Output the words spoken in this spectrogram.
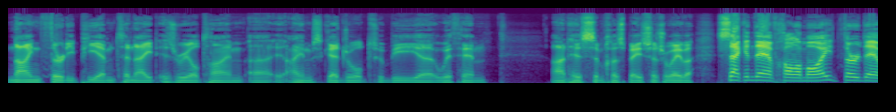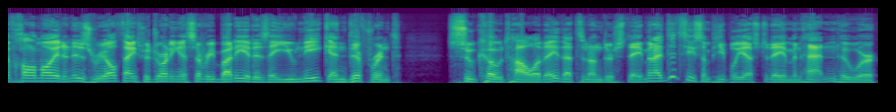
9.30 p.m. tonight, Israel time, uh, I am scheduled to be uh, with him on his Simchas Beis Shoeva. Second day of Chol Hamoed, third day of Chol Hamoed in Israel. Thanks for joining us, everybody. It is a unique and different Sukkot holiday. That's an understatement. I did see some people yesterday in Manhattan who were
